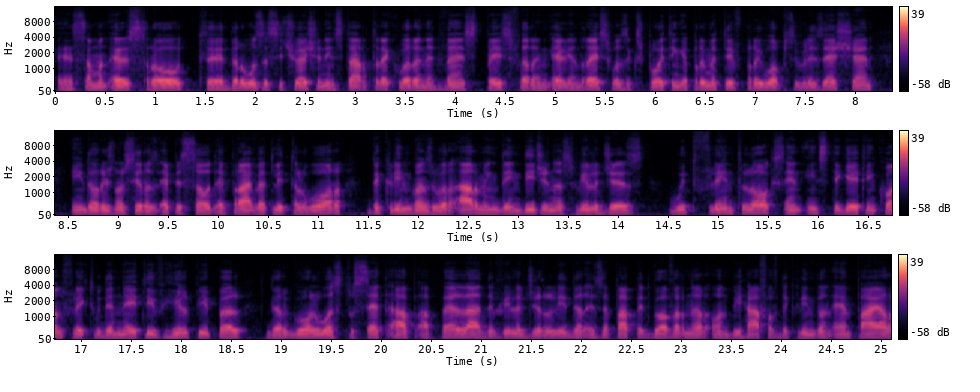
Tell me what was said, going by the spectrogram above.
Uh, someone else wrote uh, there was a situation in Star Trek where an advanced spacefaring alien race was exploiting a primitive pre-warp civilization. In the original series episode A Private Little War, the Klingons were arming the indigenous villages with flintlocks and instigating conflict with the native hill people. Their goal was to set up Apella, the villager leader, as a puppet governor on behalf of the Klingon Empire.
